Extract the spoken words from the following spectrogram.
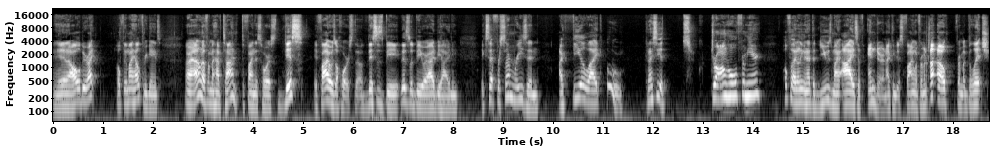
And all will be right. Hopefully my health regains. Alright, I don't know if I'm gonna have time to find this horse. This if I was a horse though, this is be this would be where I'd be hiding. Except for some reason, I feel like, ooh, can I see a stronghold from here? Hopefully I don't even have to use my eyes of Ender and I can just find one from an uh-oh, from a glitch.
